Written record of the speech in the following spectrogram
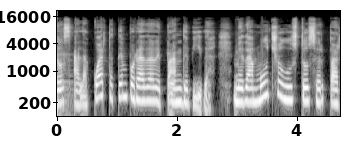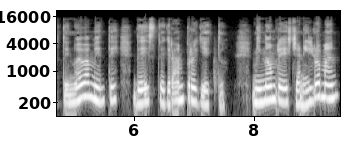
Bienvenidos a la cuarta temporada de Pan de Vida. Me da mucho gusto ser parte nuevamente de este gran proyecto. Mi nombre es Janil Román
